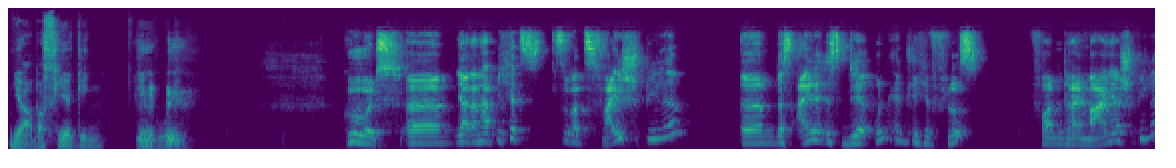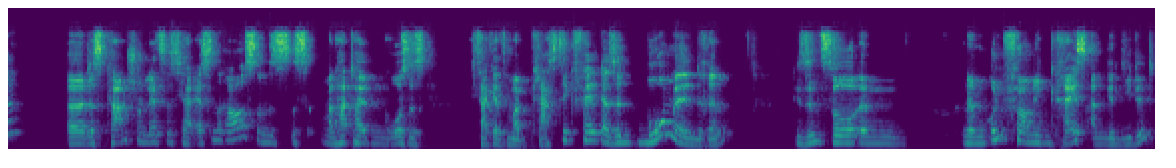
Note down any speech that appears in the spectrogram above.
Ja, aber 4 ging, ging gut. Gut, ähm, ja, dann habe ich jetzt sogar zwei Spiele. Ähm, das eine ist Der unendliche Fluss von drei Magier-Spiele. Äh, das kam schon letztes Jahr Essen raus und es ist, man hat halt ein großes, ich sag jetzt mal Plastikfeld, da sind Murmeln drin. Die sind so in einem unförmigen Kreis angediedelt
